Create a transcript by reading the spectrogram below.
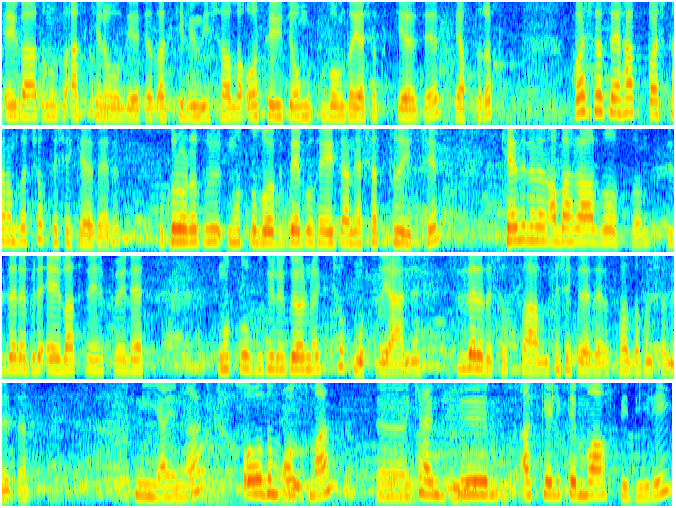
evladımızı askere yollayacağız. Askerliğini inşallah o sevinci, o mutluluğunu da yaşatıp geleceğiz, yaptırıp. Başta Serhat Başkanımıza çok teşekkür ederiz. Bu gururu, bu mutluluğu bize bu heyecan yaşattığı için. Kendinden Allah razı olsun. Bizlere böyle evlat verip böyle mutlu bir günü görmek çok mutlu yani. Sizlere de çok sağ olun. Teşekkür ederim. Fazla konuşamayacağım. İyi yayınlar. Oğlum Osman, e, kendisi askerlikte muaf bir biri.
